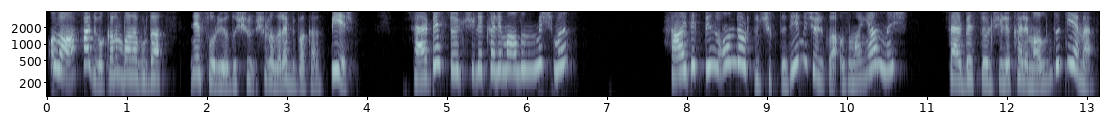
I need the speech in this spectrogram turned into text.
O zaman hadi bakalım bana burada ne soruyordu? Şu, şuralara bir bakalım. Bir, serbest ölçüyle kaleme alınmış mı? Saydık biz 14'lü çıktı değil mi çocuklar? O zaman yanlış. Serbest ölçüyle kaleme alındı diyemem.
